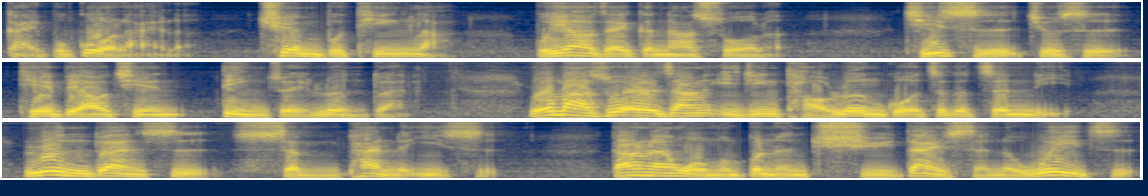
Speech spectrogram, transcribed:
改不过来了，劝不听了，不要再跟他说了，其实就是贴标签、定罪、论断。罗马书二章已经讨论过这个真理，论断是审判的意思。当然，我们不能取代神的位置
